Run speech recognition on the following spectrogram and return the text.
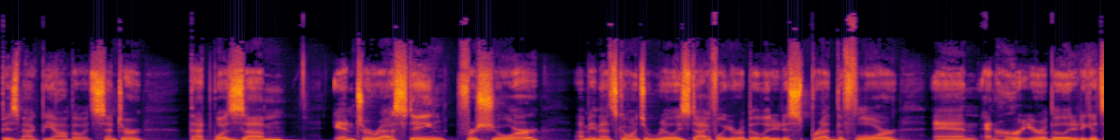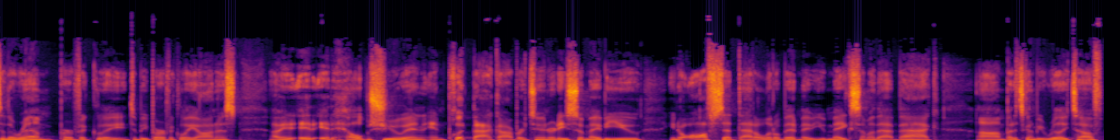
Bismack Biyombo at center. That was um, interesting for sure. I mean, that's going to really stifle your ability to spread the floor and and hurt your ability to get to the rim perfectly to be perfectly honest. I mean it, it helps you in in putback opportunities. So maybe you you know offset that a little bit. Maybe you make some of that back. Um, but it's going to be really tough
